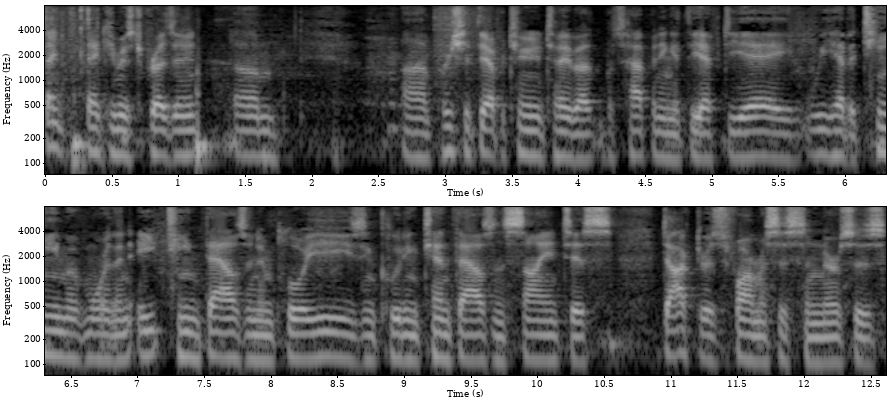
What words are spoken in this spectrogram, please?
Thank, thank you, Mr. President. Um, I appreciate the opportunity to tell you about what's happening at the FDA. We have a team of more than 18,000 employees, including 10,000 scientists, doctors, pharmacists, and nurses.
